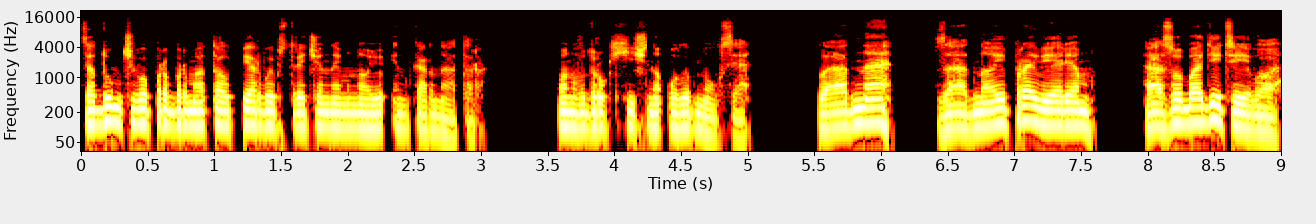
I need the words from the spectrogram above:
задумчиво пробормотал первый встреченный мною инкарнатор. Он вдруг хищно улыбнулся. Ладно, заодно и проверим, Освободите его!»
